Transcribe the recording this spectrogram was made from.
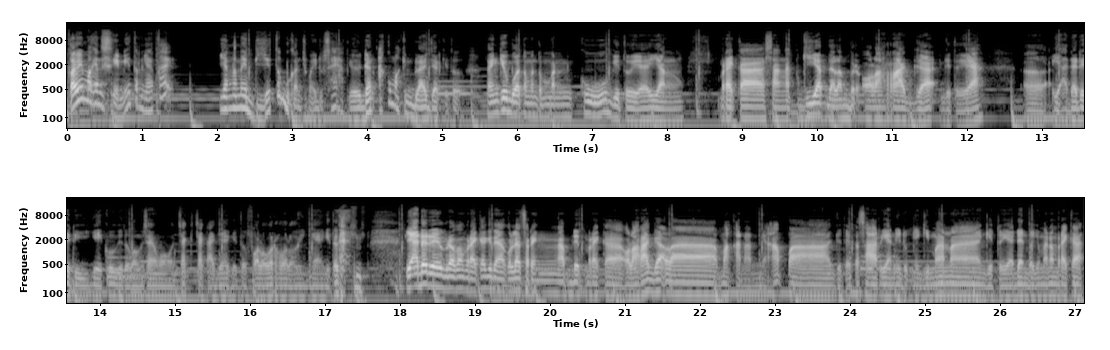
Tapi makin sini ternyata yang namanya diet tuh bukan cuma hidup sehat gitu. Dan aku makin belajar gitu. Thank you buat teman-temanku gitu ya yang mereka sangat giat dalam berolahraga gitu ya. Uh, ya ada deh di IG ku gitu kalau misalnya mau cek cek aja gitu follower followingnya gitu kan. Ya ada deh beberapa mereka gitu yang aku lihat sering update mereka olahraga lah makanannya apa gitu ya keseharian hidupnya gimana gitu ya dan bagaimana mereka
